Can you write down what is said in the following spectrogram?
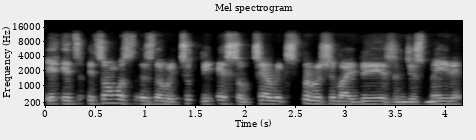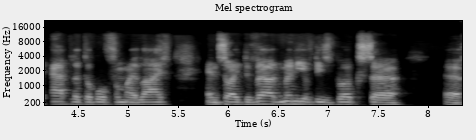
it, it's it's almost as though it took the esoteric spiritual ideas and just made it applicable for my life. And so I devoured many of these books uh, uh,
